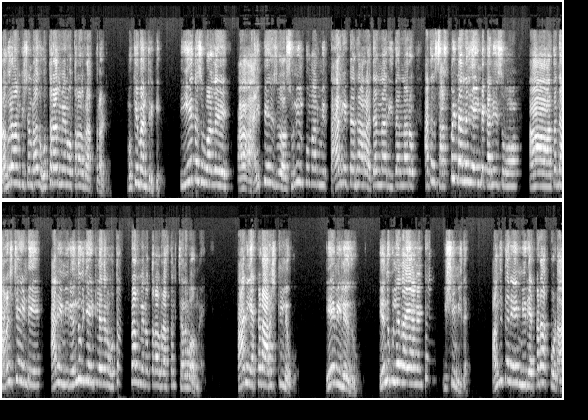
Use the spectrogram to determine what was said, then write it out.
రఘురామకృష్ణరాజు ఉత్తరాల మీద ఉత్తరాలు రాస్తున్నాడు ముఖ్యమంత్రికి. ఏది అసలు వాళ్ళ? ఐపీఎస్ సునీల్ కుమార్ మీరు టార్గెట్ అన్నారు అది అన్నారు ఇది అన్నారు. అతను సస్పెండ్ అన్న చేయండి కనీసం. ఆ అతన్ని అరెస్ట్ చేయండి అని మీరు ఎందుకు చేయట్లేదని ఉత్తరాల మీద ఉత్తరాలు రాస్తాను చంద్రబాబు నాయుడు. కానీ ఎక్కడ అరెస్టులు లేవు. ఏమీ లేదు. ఎందుకు లేదా అంటే విషయం ఇదే. అందుకనే మీరు ఎక్కడా కూడా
